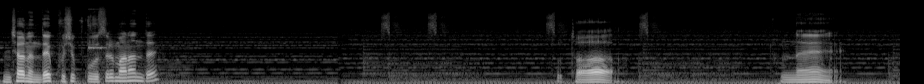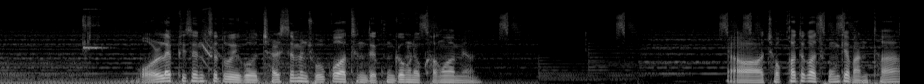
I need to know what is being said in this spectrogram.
괜찮은데 99 쓸만한데? 좋다. 좋네. 멀레피센트도 이거 잘 쓰면 좋을 것 같은데 공격력 강화하면. 야, 저 카드가 좋은 게 많다.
